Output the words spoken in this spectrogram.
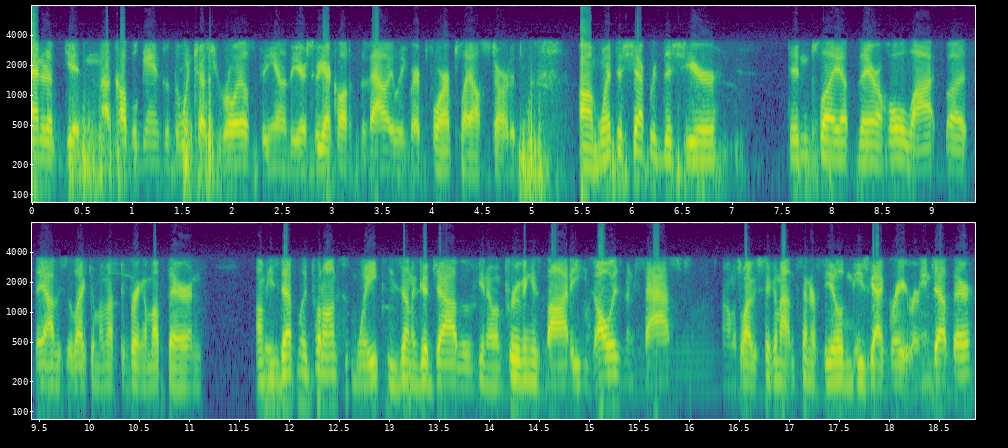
ended up getting a couple games with the Winchester Royals at the end of the year, so we got called up to the Valley League right before our playoffs started. Um, went to Shepherd this year. Didn't play up there a whole lot, but they obviously liked him enough to bring him up there. And um, he's definitely put on some weight. He's done a good job of you know improving his body. He's always been fast. Um, that's why we stick him out in center field, and he's got great range out there.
